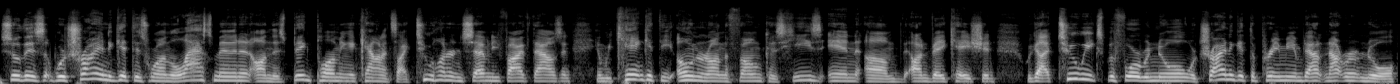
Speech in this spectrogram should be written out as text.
So this we're trying to get this. We're on the last minute on this big plumbing account. It's like two hundred seventy five thousand, and we can't get the owner on the phone because he's in um, on vacation. We got two weeks before renewal. We're trying to get the premium down, not renewal,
